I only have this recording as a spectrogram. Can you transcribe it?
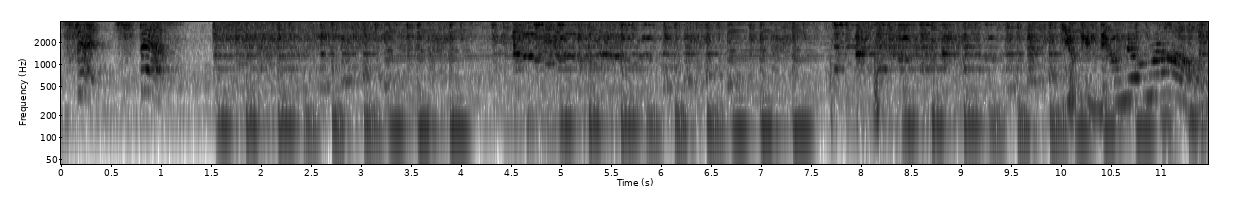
set, step! You can do no wrong!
